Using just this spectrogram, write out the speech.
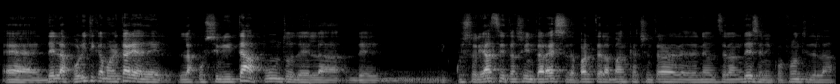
eh, della politica monetaria, della possibilità appunto della, de, di questo rialzo di tasso di interesse da parte della banca centrale neozelandese nei confronti della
